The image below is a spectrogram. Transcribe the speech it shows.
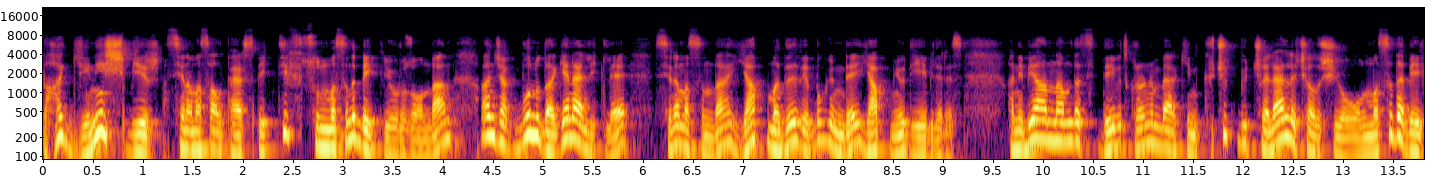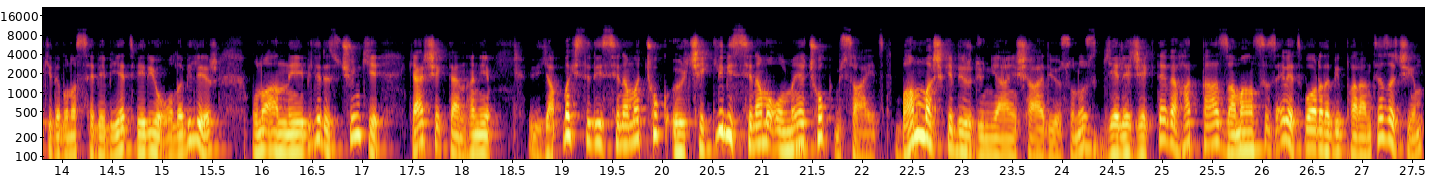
daha geniş bir sinemasal perspektif sunmasını bekliyoruz ondan. Ancak bunu da genellikle sinemasında yapmadığı ve bugün de yapmıyor diyebiliriz. Hani bir anlamda David Cronenberg'in küçük bütçelerle çalışıyor olması da belki de buna sebebiyet veriyor olabilir. Bunu anlayabiliriz. Çünkü gerçekten hani yapmak istediği sinema çok ölçekli bir sinema olmaya çok müsait. Bambaşka bir dünya inşa ediyorsunuz. Gelecekte ve hatta zamansız. Evet bu arada bir parantez açayım.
